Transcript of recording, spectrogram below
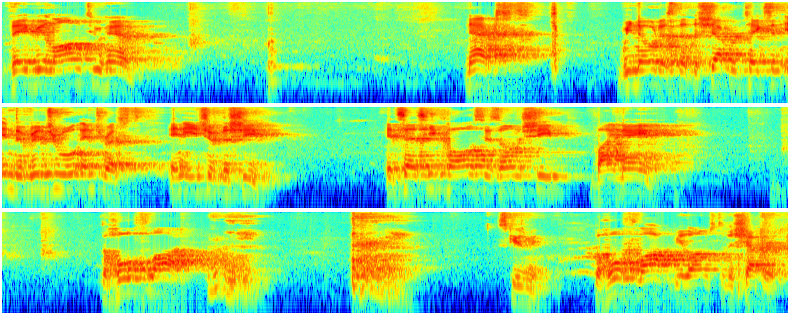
They belong to him. Next, we notice that the shepherd takes an individual interest in each of the sheep. It says he calls his own sheep by name. The whole flock, excuse me, the whole flock belongs to the shepherd.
